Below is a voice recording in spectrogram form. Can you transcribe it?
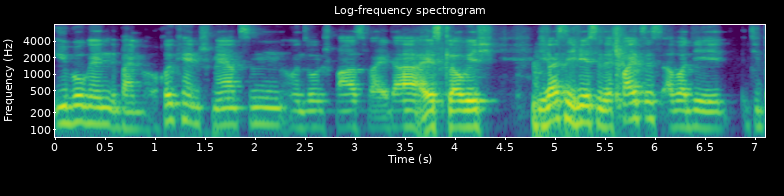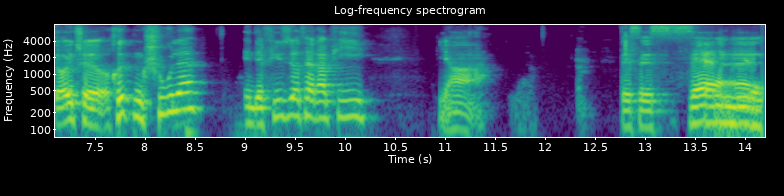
Übungen beim Rückenschmerzen und so ein Spaß, weil da ist, glaube ich, ich weiß nicht, wie es in der Schweiz ist, aber die, die deutsche Rückenschule in der Physiotherapie, ja, das ist sehr, äh,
